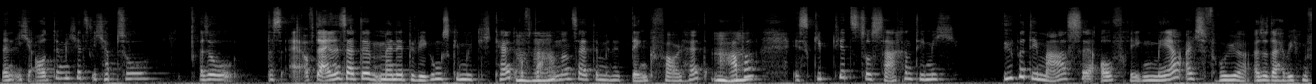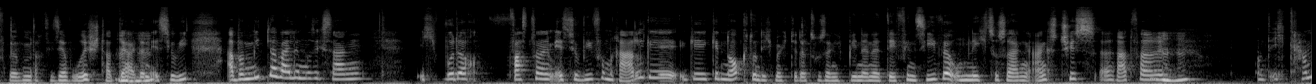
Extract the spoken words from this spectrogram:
Nein, ich oute mich jetzt. Ich habe so, also das, auf der einen Seite meine Bewegungsgemütlichkeit, auf der Mhm. anderen Seite meine Denkfaulheit. Aber es gibt jetzt so Sachen, die mich über die Maße aufregen, mehr als früher. Also da habe ich mir früher immer gedacht, das ist ja wurscht, hat der halt Mhm. ein SUV. Aber mittlerweile muss ich sagen, ich wurde auch fast von einem SUV vom Radl ge ge genockt und ich möchte dazu sagen, ich bin eine defensive, um nicht zu sagen Angstschiss-Radfahrerin. Mhm. Und ich kann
